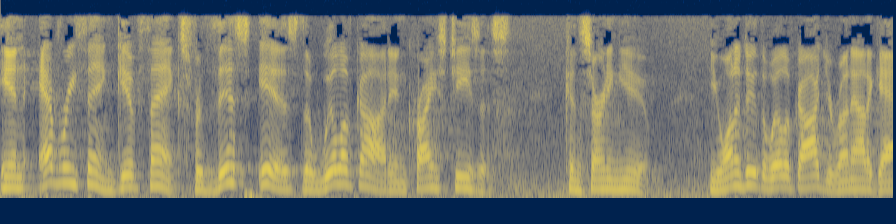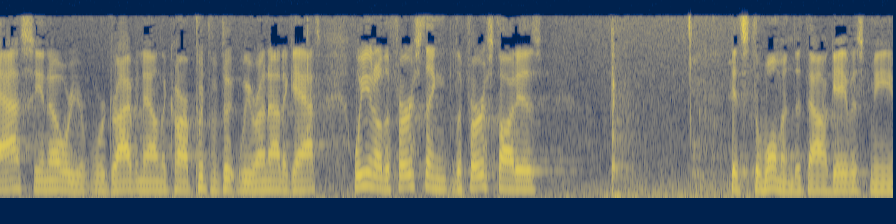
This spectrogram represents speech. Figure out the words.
in everything give thanks, for this is the will of God in Christ Jesus concerning you. You want to do the will of God, you run out of gas, you know, or we're driving down the car, we run out of gas. Well, you know, the first thing, the first thought is, it's the woman that thou gavest me.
